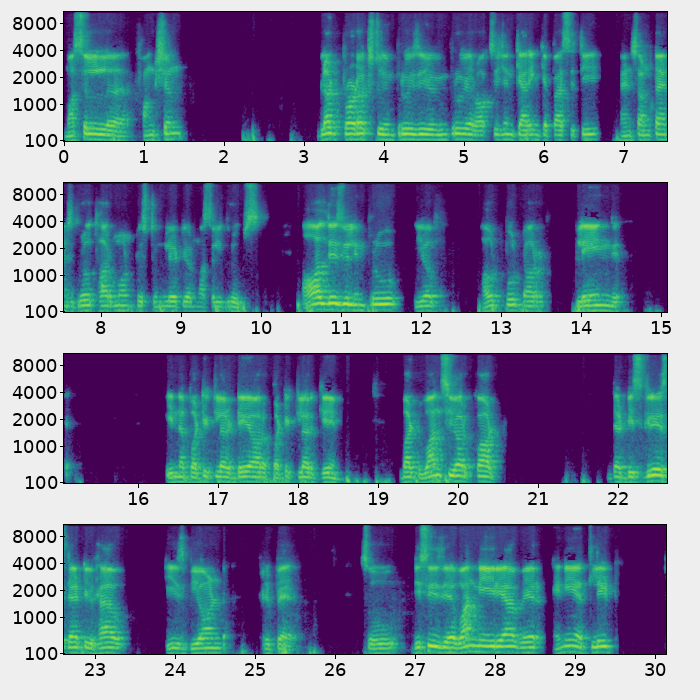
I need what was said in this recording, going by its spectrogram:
muscle uh, function, blood products to improve, improve your oxygen carrying capacity, and sometimes growth hormone to stimulate your muscle groups. All these will improve your output or playing in a particular day or a particular game. But once you are caught, the disgrace that you have is beyond repair. So this is a one area where any athlete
